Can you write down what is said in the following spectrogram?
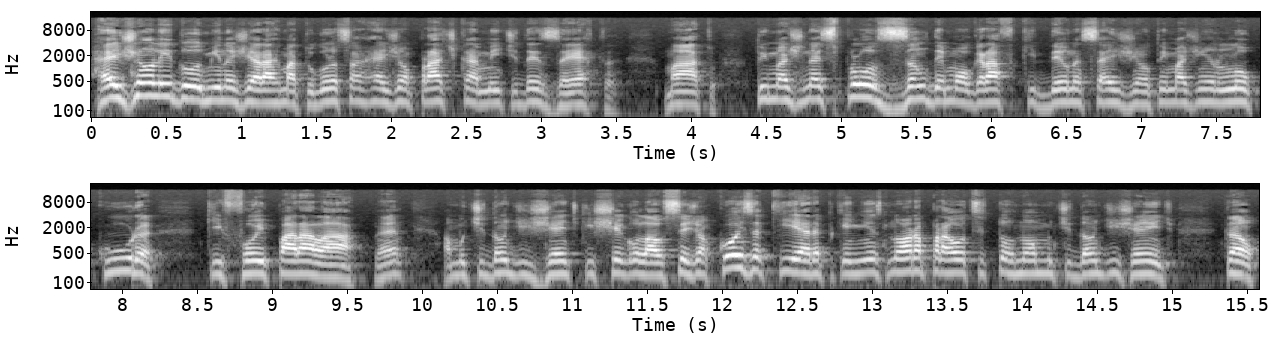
Região ali do Minas Gerais, Mato Grosso, é uma região praticamente deserta. Mato, tu imagina a explosão demográfica que deu nessa região, tu imagina a loucura que foi para lá, né? A multidão de gente que chegou lá, ou seja, a coisa que era pequenininha, de uma hora para outra se tornou uma multidão de gente. Então,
